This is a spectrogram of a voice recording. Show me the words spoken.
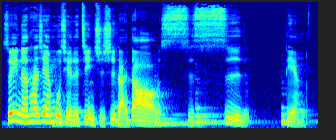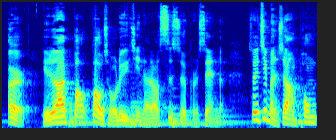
所以呢，它现在目前的净值是来到十四点二，也就是它报报酬率已经来到四十 percent 了。所以基本上碰，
